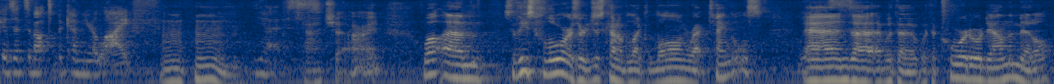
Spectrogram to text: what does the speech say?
because it's about to become your life. Mm-hmm. Yes. Gotcha. All right. Well, um, so these floors are just kind of like long rectangles, Yes. and uh, with a with a corridor down the middle.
